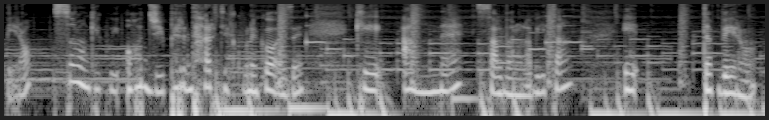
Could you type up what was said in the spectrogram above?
Però sono anche qui oggi per darti alcune cose che a me salvano la vita e davvero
